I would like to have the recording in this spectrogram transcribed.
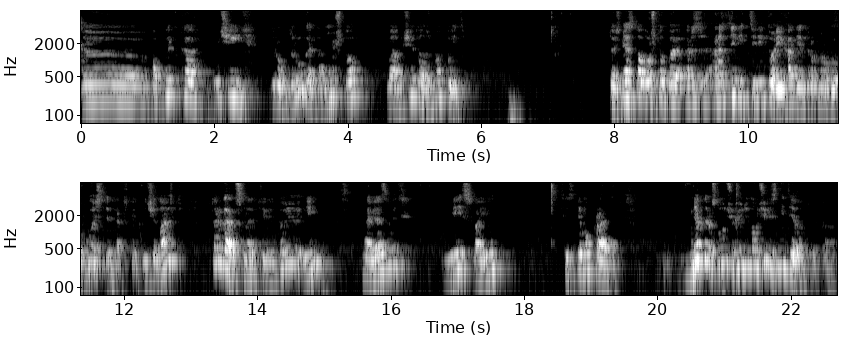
э, попытка учить друг друга тому, что вообще должно быть. То есть вместо того, чтобы разделить территории и ходить друг к другу в гости, так сказать, начинают вторгаться на эту территорию и навязывать ей свою систему правил. В некоторых случаях люди научились не делать этого.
